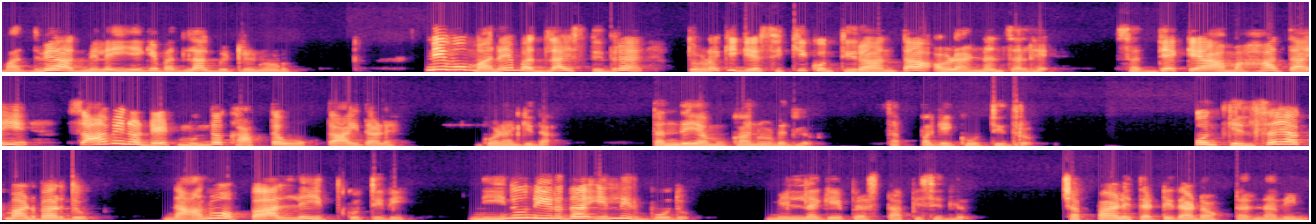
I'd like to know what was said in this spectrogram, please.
ಮದ್ವೆ ಆದ್ಮೇಲೆ ಹೇಗೆ ಬದಲಾಗ್ಬಿಟ್ರಿ ನೋಡು. ನೀವು ಮನೆ ಬದಲಾಯಿಸ್ತಿದ್ರೆ ತೊಡಕಿಗೆ ಸಿಕ್ಕಿಕೊಂತೀರಾ ಅಂತ ಅವಳ ಅಣ್ಣನ ಸಲಹೆ. ಸದ್ಯಕ್ಕೆ ಆ ಮಹಾತಾಯಿ ಸಾವಿನ ಡೇಟ್ ಮುಂದಕ್ಕೆ ಹಾಕ್ತಾ ಹೋಗ್ತಾ ಇದ್ದಾಳೆ. ಗೊಣಗಿದ. ತಂದೆಯ ಮುಖ ನೋಡಿದ್ಲು. ಸಪ್ಪಗೆ ಕೂತಿದ್ರು. ಒಂದ್ ಕೆಲ್ಸ ಯಾಕೆ ಮಾಡಬಾರ್ದು? ನಾನು ಅಪ್ಪ ಅಲ್ಲೇ ಇದ್ಕೋತೀವಿ. ನೀನು ನೀರದ ಇಲ್ಲಿರ್ಬೋದು. ಮೆಲ್ಲಗೆ ಪ್ರಸ್ತಾಪಿಸಿದ್ಲು. ಚಪ್ಪಾಳೆ ತಟ್ಟಿದ ಡಾಕ್ಟರ್ ನವೀನ್.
